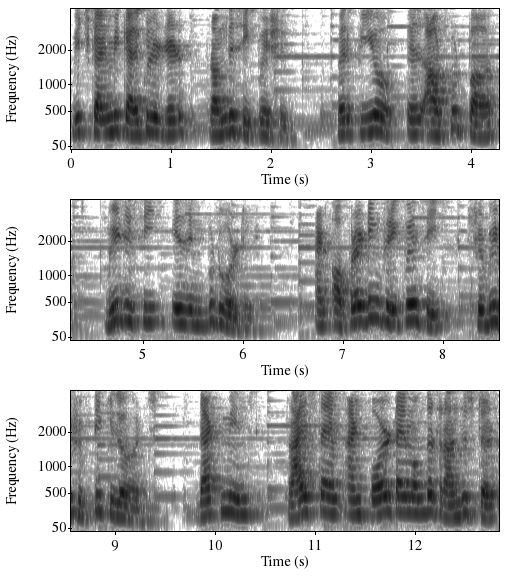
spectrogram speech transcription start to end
which can be calculated from this equation where PO is output power, VDC is input voltage and operating frequency should be 50 kHz. That means rise time and fall time of the transistor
